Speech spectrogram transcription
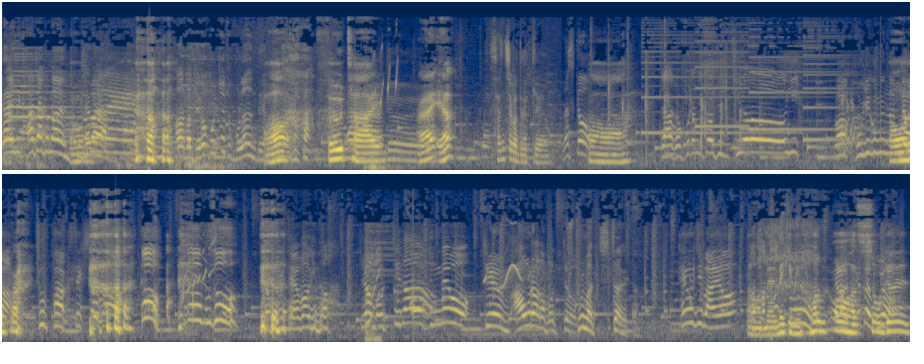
야 이제 가자 그만 어. 제발 아나 내가 꼴찌할 줄 몰랐는데 Oh, food time. Right? Yep. 사진 찍어드릴게요. Let's go Aw. 자 그럼 포장 떠주십시오 이. 와 고기 굽는 어, 남자. the part. 투팍 섹시하다. 어! 어 무서워 대박이다 야 멋지다 눈 매워 지금 아우라가 멋져. 불맛 진짜 맛있다 태우지 마요. Oh man, making me hung. Oh, it's so good.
